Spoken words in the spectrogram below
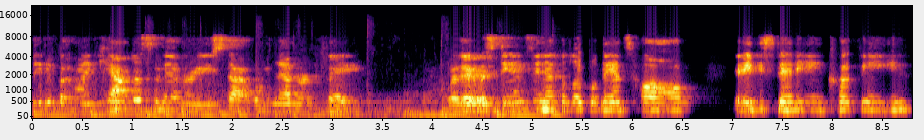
leaving behind countless memories that will never fade. Whether it was dancing at the local dance hall, babysitting, cooking,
